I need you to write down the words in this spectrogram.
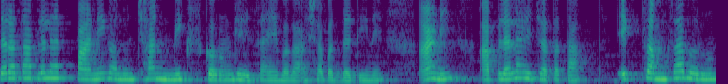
तर आता आपल्याला ह्यात पाणी घालून छान मिक्स करून घ्यायचं आहे बघा अशा पद्धतीने. आणि आपल्याला ह्याच्यात आता एक चमचा भरून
